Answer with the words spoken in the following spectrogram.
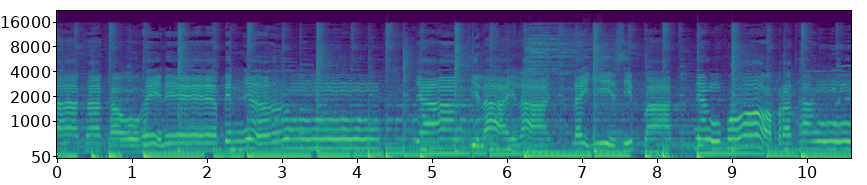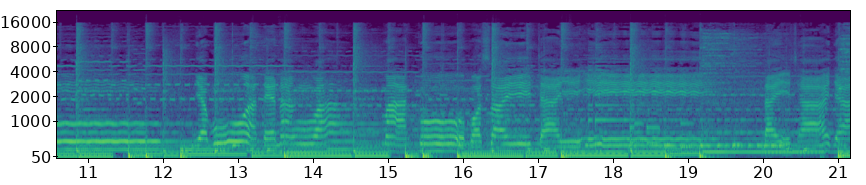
าคาเขาให้แน่เป็นยังยางกี่ลายลายได้ยี่สิบบาท ยังพอประทัง อย่ามัวแต่นั่งว่า มาดโกบ่ใส่ใจ ฉายา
